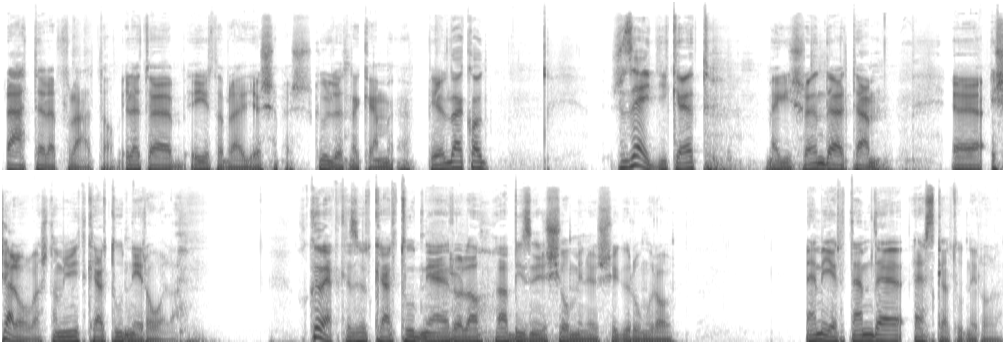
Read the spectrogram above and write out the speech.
rátelefonáltam, illetve írtam rá egy SMS, küldött nekem példákat, és az egyiket meg is rendeltem, eh, és elolvastam, hogy mit kell tudni róla. A következőt kell tudni erről a, bizonyos jó minőségű rumról. Nem értem, de ezt kell tudni róla.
